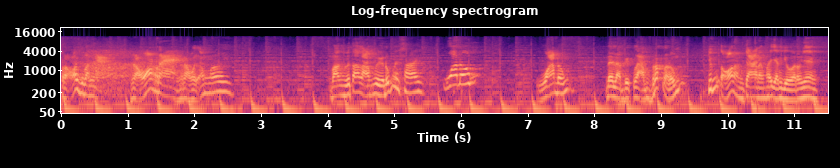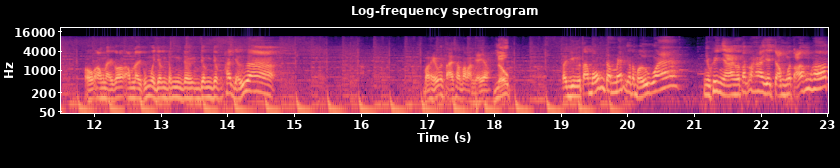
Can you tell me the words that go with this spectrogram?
rõ như ban ngày rõ ràng rồi ông ơi. Và người ta làm việc đúng hay sai? Quá đúng. Quá đúng. Đây là việc làm rất là đúng. Chứng tỏ thằng cha đang phải dặn dừa đâu nha. Ồ ông này có ông này cũng là dân trong dân dân, dân khá dữ á. Bà hiểu tại sao tao làm vậy không? Nope. tại vì người ta 400 mét người ta bự quá. Nhiều khi nhà người ta có hai vợ chồng người ta không hết.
